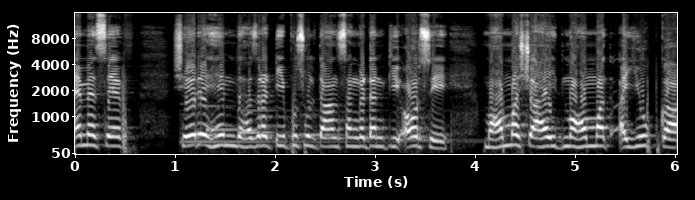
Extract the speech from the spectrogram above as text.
एमएसएफ शेर हिंद हज़रत टीपू सुल्तान संगठन की ओर से मोहम्मद शाहिद मोहम्मद अयूब का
